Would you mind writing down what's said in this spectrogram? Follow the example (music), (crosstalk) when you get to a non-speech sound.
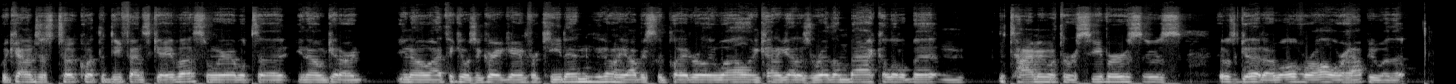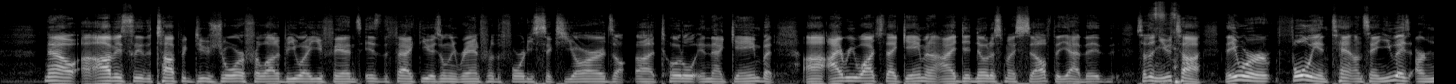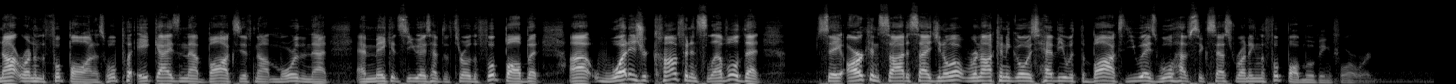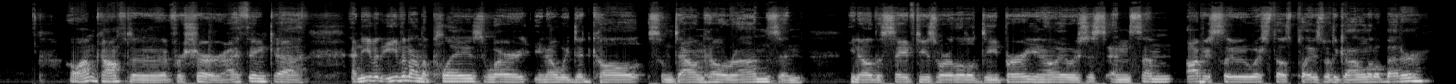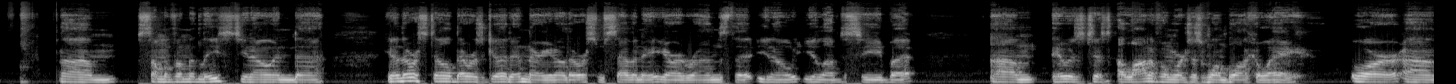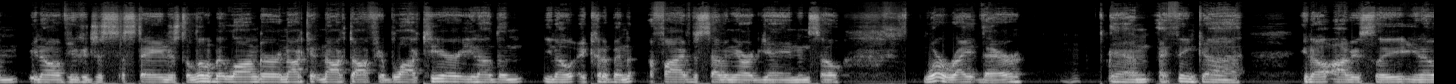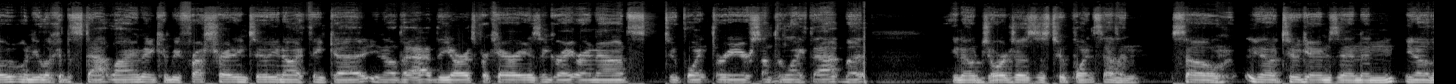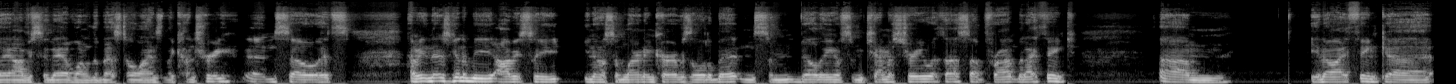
we kind of just took what the defense gave us, and we were able to, you know, get our you know, I think it was a great game for Kedon. You know, he obviously played really well and kind of got his rhythm back a little bit, and the timing with the receivers, it was it was good. Uh, overall, we're happy with it. Now, obviously, the topic du jour for a lot of BYU fans is the fact that you guys only ran for the 46 yards uh, total in that game. But uh, I rewatched that game, and I did notice myself that, yeah, they, Southern Utah, they were fully intent on saying, you guys are not running the football on us. We'll put eight guys in that box, if not more than that, and make it so you guys have to throw the football. But uh, what is your confidence level that say Arkansas decides, you know what, we're not going to go as heavy with the box. You guys will have success running the football moving forward. Oh, I'm confident in it for sure. I think, uh, and even even on the plays where you know we did call some downhill runs and you know the safeties were a little deeper. You know, it was just and some obviously we wish those plays would have gone a little better. Um, some of them at least, you know, and uh, you know there were still there was good in there. You know, there were some seven eight yard runs that you know you love to see, but um, it was just a lot of them were just one block away or um, you know if you could just sustain just a little bit longer not get knocked off your block here you know then you know it could have been a five to seven yard gain and so we're right there mm-hmm. and i think uh, you know obviously you know when you look at the stat line it can be frustrating too you know i think uh, you know the the yards per carry isn't great right now it's 2.3 or something mm-hmm. like that but you know georgia's is 2.7 so you know, two games in, and you know they obviously they have one of the best O lines in the country, and so it's. I mean, there's going to be obviously you know some learning curves a little bit and some building of some chemistry with us up front, but I think, um, you know, I think. Uh,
